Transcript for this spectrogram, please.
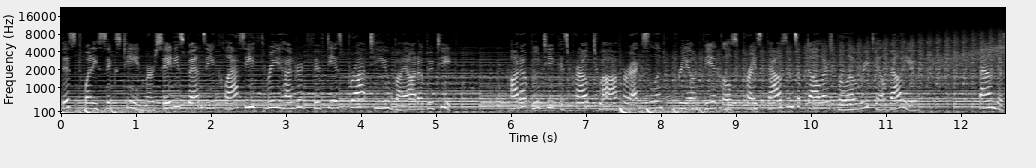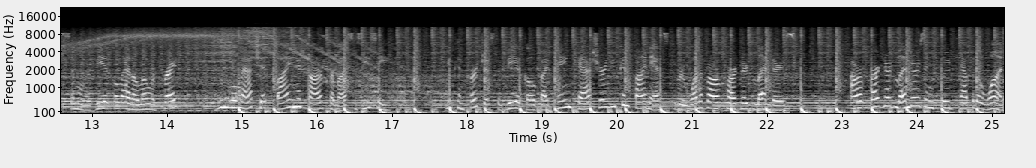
This 2016 Mercedes-Benz E-Class E350 is brought to you by Auto Boutique. Auto Boutique is proud to offer excellent pre-owned vehicles priced thousands of dollars below retail value. Found a similar vehicle at a lower price? We will match it. Buying a car from us is easy. You can purchase the vehicle by paying cash or you can finance through one of our partnered lenders. Our partnered lenders include Capital One,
